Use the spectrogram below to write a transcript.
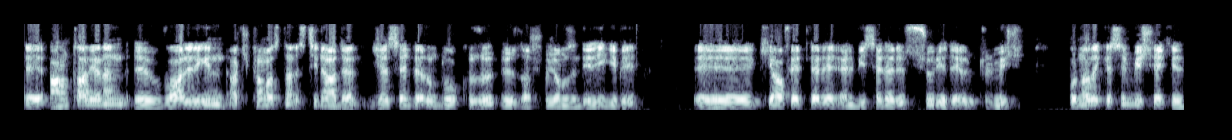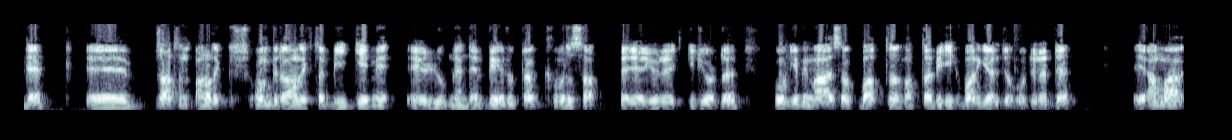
E, Antalya'nın e, valiliğin açıklamasına istinaden cesetlerin 9'u Özdaş hocamızın dediği gibi e, kıyafetleri, elbiseleri Suriye'de öğütülmüş. Buna da kesin bir şekilde e, zaten Aralık 11 Aralık'ta bir gemi e, Lübnan'dan Beyrut'tan Kıbrıs'a e, yönelik gidiyordu. O gemi maalesef battı hatta bir ihbar geldi o dönemde. E, ama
